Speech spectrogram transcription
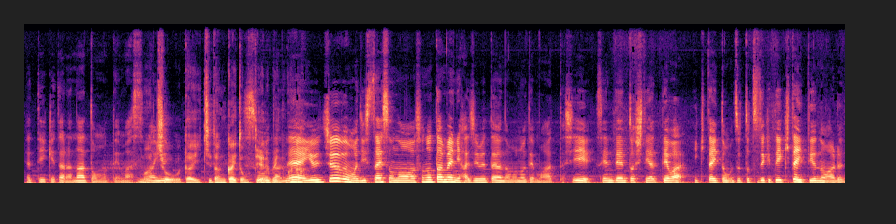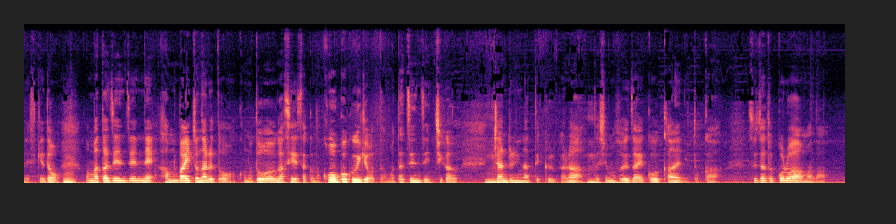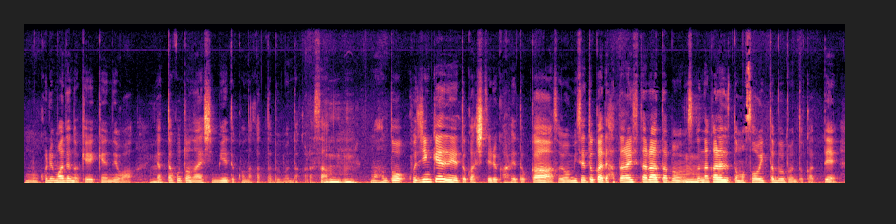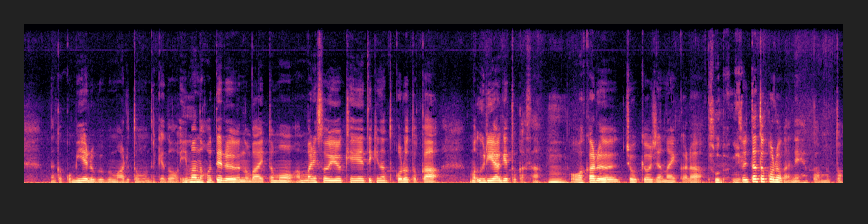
やっていけたらなと思っています。まあ、ゆ超第一段階と思ってやればいいのかな、そうだね。YouTube も実際そのそのために始めたようなものでもあったし宣伝としてやってはいきたいともずっと続けていきたいっていうのはあるんですけど、うん。また全然ね販売となるとこの動画制作の広告業とはまた全然違うジうん。ャンルになってくるから、うん。私もそういう在庫管理とかそういったところはまだもうこれまでの経験ではやったことないし、見えてこなかった部分だからさ、うんうん。まあ本当個人経営とかしてるカフェとかそういうお店とかで働いてたら多分うん。少なからずともそういった部分とかってなんかこう見える部分もあると思うんだけど、今のホテルのバイトもあんまりそういう経営的なところとか、まあ、売り上げとかさ、うん。分かる状況じゃないから、そうだね。そういったところがねやっぱもっと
